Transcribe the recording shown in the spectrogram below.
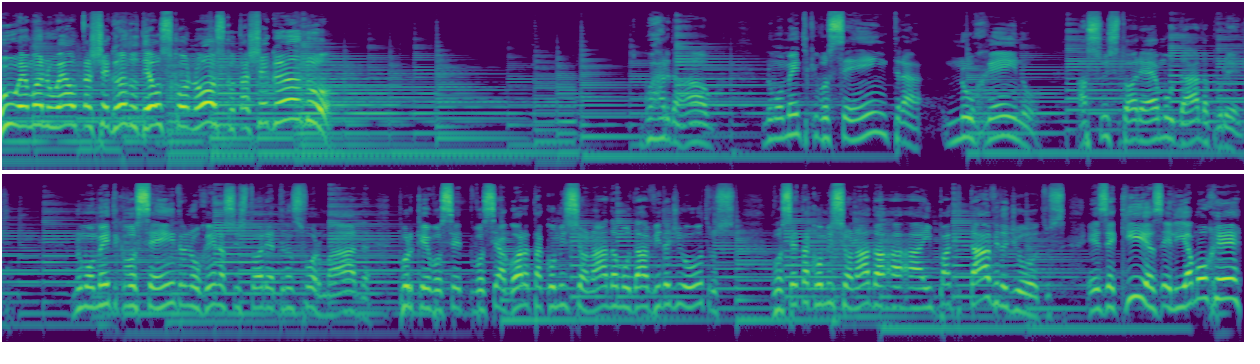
o Emanuel está chegando, Deus conosco está chegando. Guarda algo, no momento que você entra no reino, a sua história é mudada por Ele. No momento que você entra no reino, a sua história é transformada, porque você, você agora está comissionado a mudar a vida de outros, você está comissionado a, a, impactar a vida de outros. Ezequias, ele ia morrer,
